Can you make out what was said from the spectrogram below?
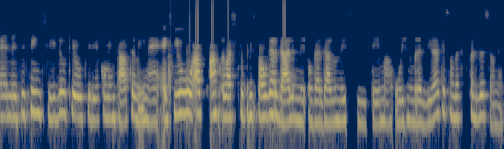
É nesse sentido que eu queria comentar também, né? É que o, a, a, eu acho que o principal gargalo, o gargalo nesse tema hoje no Brasil é a questão da fiscalização, né?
